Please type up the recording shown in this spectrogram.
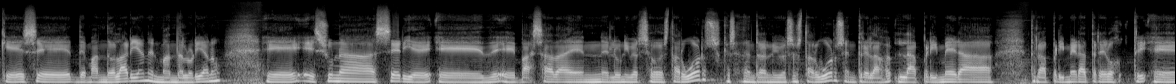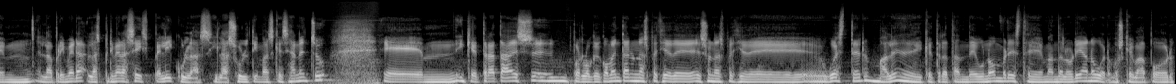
que es eh, The Mandalorian, el Mandaloriano, eh, es una serie eh, de, basada en el universo Star Wars, que se centra en el universo Star Wars, entre la, la primera la primera, em, la primera, las primeras seis películas y las últimas que se han hecho, y que trata, es, eh, por lo que comentan, una especie de, es una especie de western, ¿vale? Que tratan de un hombre, este mandaloriano, bueno, pues que va por,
